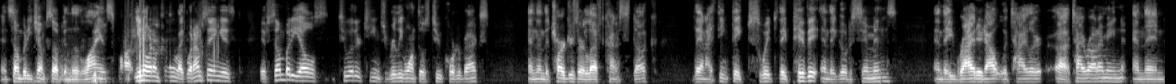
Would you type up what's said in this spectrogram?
and somebody jumps up in the Lions spot. You know what I'm saying? Like, what I'm saying is, if somebody else, two other teams really want those two quarterbacks, and then the Chargers are left kind of stuck, then I think they switch, they pivot, and they go to Simmons and they ride it out with Tyler uh, Tyrod. I mean, and then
